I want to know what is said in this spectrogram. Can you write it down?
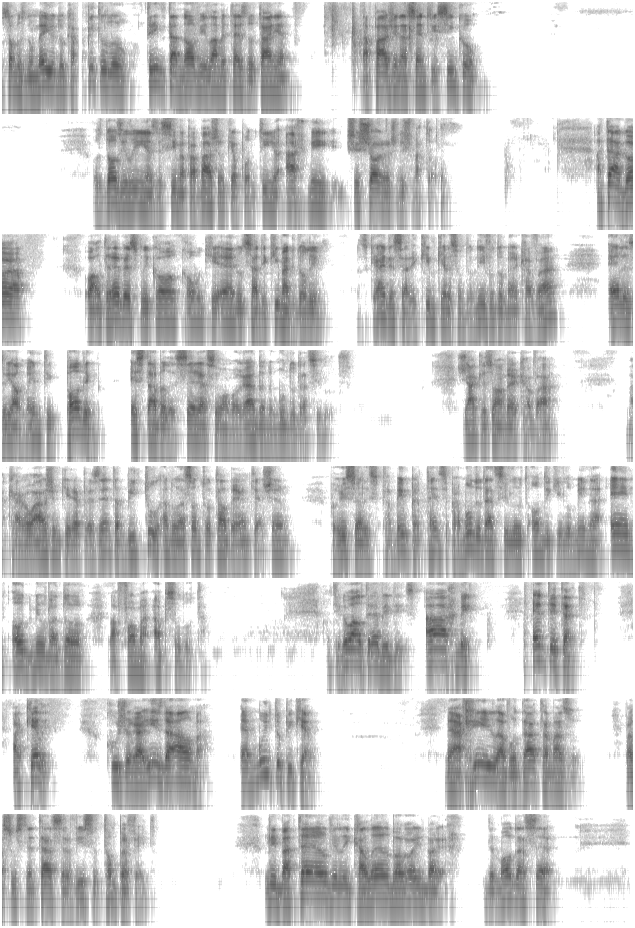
Somos no meio do capítulo 39, Lametes do Tânia, na página 105. Os 12 linhas de cima para baixo, que é o pontinho Achmi Shishorish Nishmato. Até agora, o Alterebe explicou como que é no Sadikim Agdolim. Os grandes Sadikim, que eles são do nível do Merkavah, eles realmente podem estabelecer a sua morada no mundo da Tzilut. Já que são a Merkavá, uma carruagem que representa bitu, anulação total perante Hashem, por isso eles também pertencem para o mundo da Tzilut, onde que ilumina em od milvador a forma absoluta. Continua o Alter e diz, Ahmi, entretanto, aquele cuja raiz da alma é muito pequeno. Me'achil avodat amazu, para sustentar serviço tão perfeito. Libatel vilikalel boroid barech, de modo a ser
